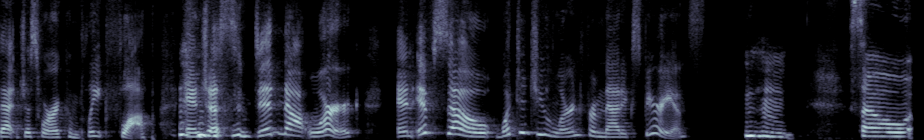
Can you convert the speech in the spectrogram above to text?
that just were a complete flop and just did not work? And if so, what did you learn from that experience? Mm-hmm. So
